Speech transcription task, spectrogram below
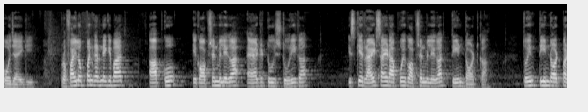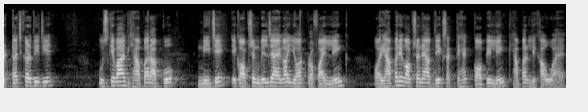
हो जाएगी। प्रोफ़ाइल ओपन करने के बाद आपको एक ऑप्शन मिलेगा ऐड टू स्टोरी का। इसके राइट साइड आपको एक ऑप्शन मिलेगा तीन डॉट का। तो इन तीन डॉट पर टच कर दीजिए। उसके बाद यहाँ पर आपको नीचे एक ऑप्शन मिल जाएगा योर प्रोफ़ाइल लिंक और यहाँ पर एक ऑप्शन है, आप देख सकते हैं कॉपी लिंक यहाँ पर लिखा हुआ है।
